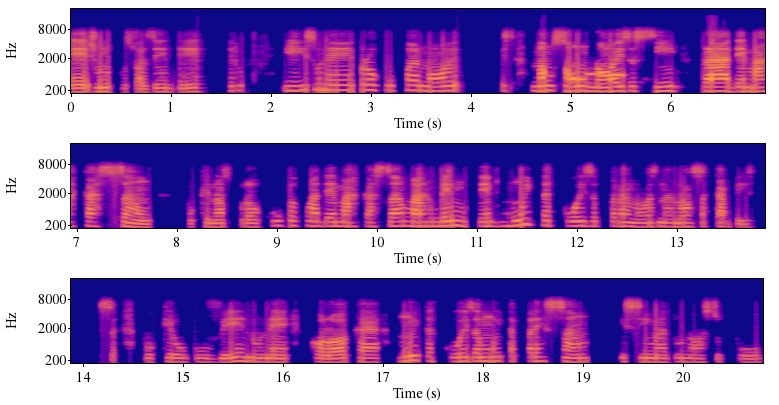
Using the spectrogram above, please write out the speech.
é, junto com os fazendeiros, e isso né, preocupa nós não são nós, assim, para a demarcação, porque nós preocupa com a demarcação, mas ao mesmo tempo muita coisa para nós na nossa cabeça, porque o governo, né, coloca muita coisa, muita pressão em cima do nosso povo.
